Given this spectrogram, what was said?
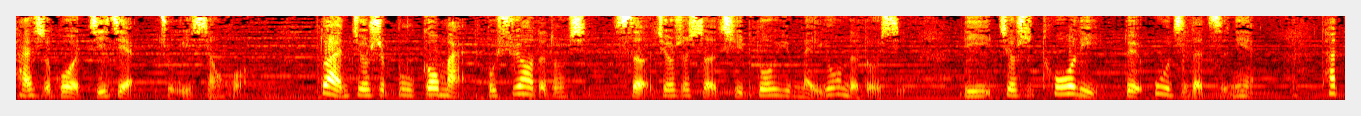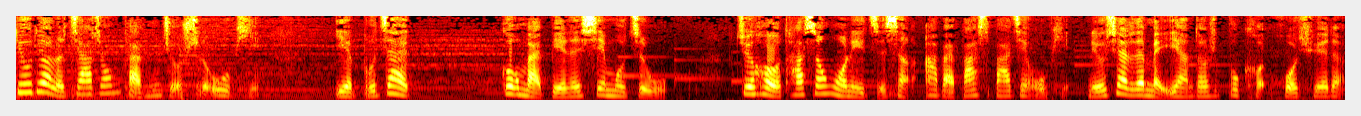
开始过极简主义生活。断就是不购买不需要的东西，舍就是舍弃多余没用的东西，离就是脱离对物质的执念。他丢掉了家中百分之九十的物品，也不再购买别人羡慕之物。最后，他生活里只剩二百八十八件物品，留下来的每一样都是不可或缺的。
